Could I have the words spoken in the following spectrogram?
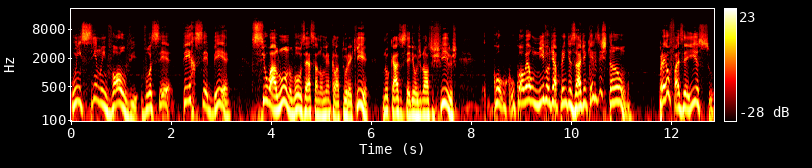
O ensino envolve você perceber se o aluno, vou usar essa nomenclatura aqui, no caso seriam os nossos filhos, qual é o nível de aprendizagem que eles estão. Para eu fazer isso,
